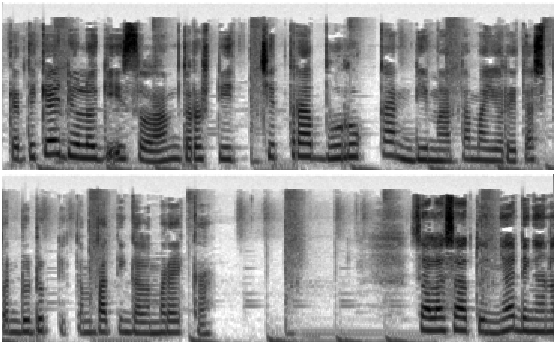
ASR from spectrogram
ketika ideologi Islam terus dicitra burukan di mata mayoritas penduduk di tempat tinggal mereka. Salah satunya dengan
